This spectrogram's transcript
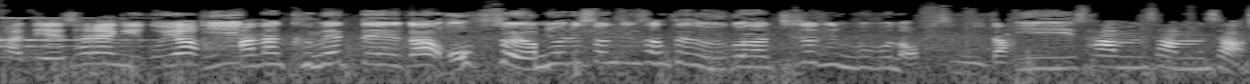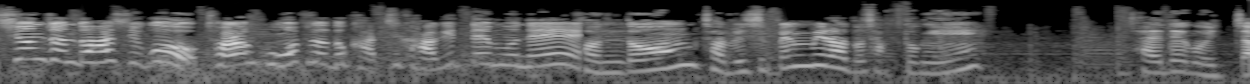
바디의 차량이고요. 이 만한 금액대가 없어요. 연료리 썬팅 상태도 울거나 찢어진 부분 없습니다. 2333 시운전도 하시고 저랑 공업사도 같이 가기 때문에 전동 접이식 백미러도 작동이 잘 되고 있죠.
